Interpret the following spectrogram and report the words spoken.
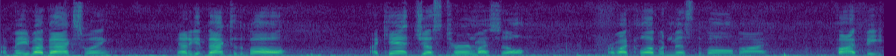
I've made my backswing. Now to get back to the ball, I can't just turn myself or my club would miss the ball by five feet.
